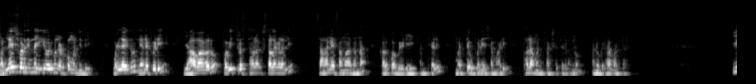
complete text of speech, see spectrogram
ಮಲ್ಲೇಶ್ವರದಿಂದ ಇಲ್ಲಿವರೆಗೂ ನಡ್ಕೊಂಬಂದಿದ್ದೀರಿ ಒಳ್ಳೆಯದು, ನೆನಪಿಡಿ, ಯಾವಾಗಲೂ ಪವಿತ್ರ ಸ್ಥಳ, ಸ್ಥಳಗಳಲ್ಲಿ ಸಹನೆ ಸಮಾಧಾನ ಕಳ್ಕೋಬೇಡಿ ಅಂಥೇಳಿ ಮತ್ತೆ ಉಪದೇಶ ಮಾಡಿ ಫಲಮಂತ್ರಾಕ್ಷತೆಗಳನ್ನು ಅನುಗ್ರಹ ಮಾಡ್ತಾರೆ. ಈ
